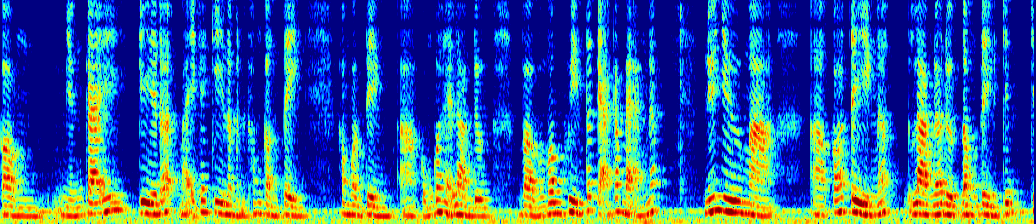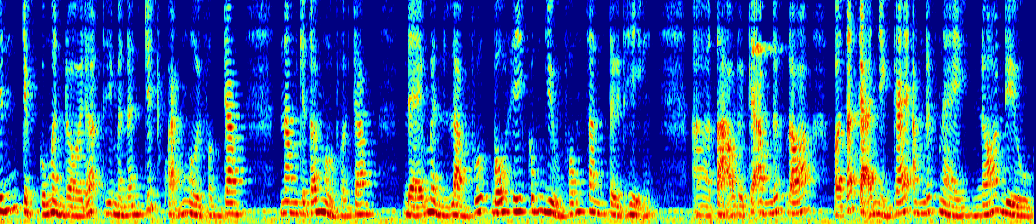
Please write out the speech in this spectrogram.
Còn những cái kia đó bảy cái kia là mình không cần tiền không cần tiền à, cũng có thể làm được. Và vân khuyên tất cả các bạn đó nếu như mà à, có tiền đó làm ra được đồng tiền chính, chính trực của mình rồi đó thì mình nên trích khoảng 10 phần trăm 5 cho tới 10 phần trăm để mình làm phước bố thí cúng dường phóng sanh từ thiện à, tạo được cái âm đức đó. Và tất cả những cái âm đức này nó đều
